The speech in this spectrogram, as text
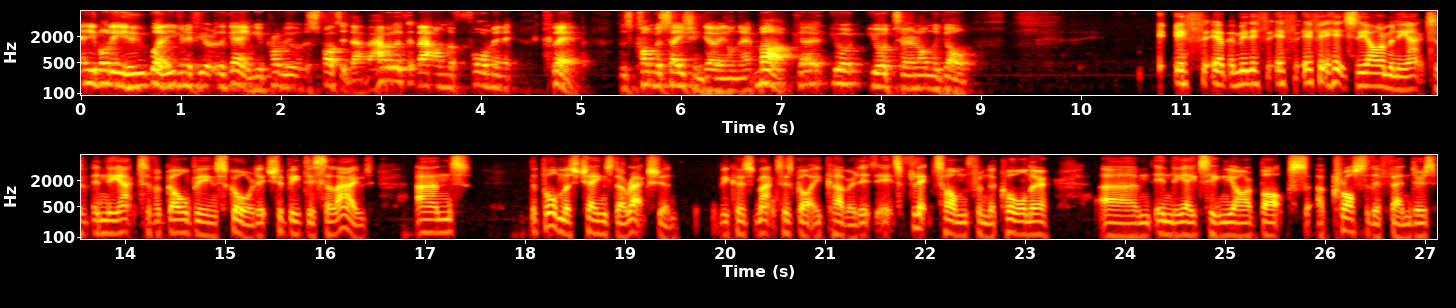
Anybody who, well, even if you're at the game, you probably would have spotted that. But have a look at that on the four-minute clip. There's conversation going on there. Mark, uh, your your turn on the goal. If I mean, if if if it hits the arm in the act of in the act of a goal being scored, it should be disallowed, and the ball must change direction because Max has got it covered. It's it's flicked on from the corner um, in the 18 yard box across the defenders.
